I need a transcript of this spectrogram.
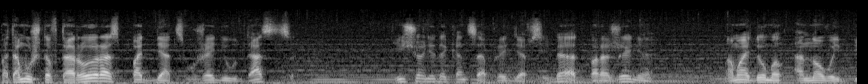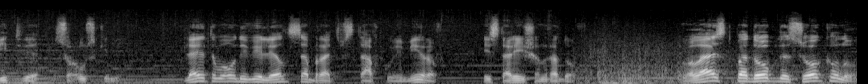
потому что второй раз подняться уже не удастся. Еще не до конца придя в себя от поражения, Мамай думал о новой битве с русскими. Для этого он и велел собрать вставку эмиров и старейшин родов. Власть подобна соколу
